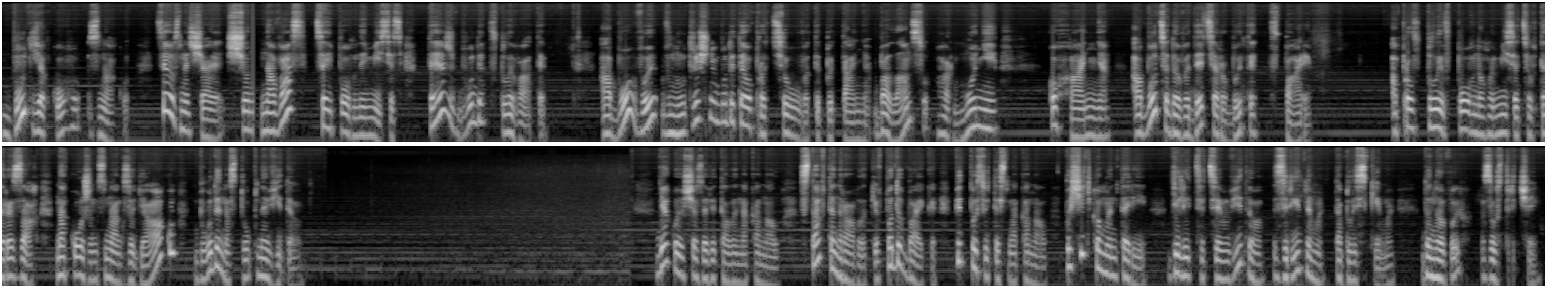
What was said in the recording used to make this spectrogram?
будь-якого знаку. Це означає, що на вас цей повний місяць теж буде впливати. Або ви внутрішньо будете опрацьовувати питання балансу, гармонії, кохання, або це доведеться робити в парі. А про вплив повного місяця в Терезах на кожен знак зодіаку буде наступне відео. Дякую, що завітали на канал. Ставте нравлики, вподобайки, підписуйтесь на канал, пишіть коментарі, діліться цим відео з рідними та близькими. До нових зустрічей!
